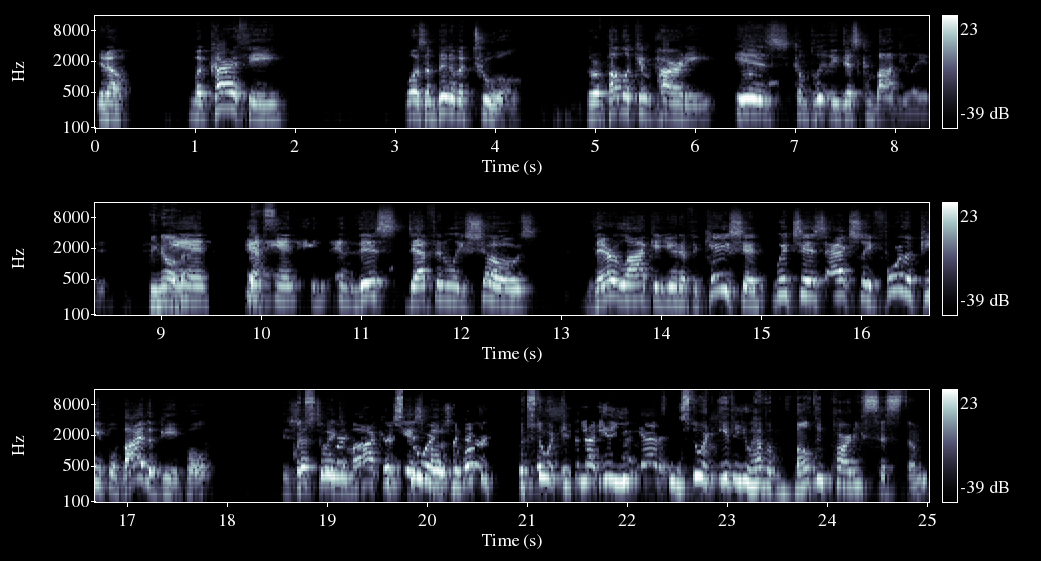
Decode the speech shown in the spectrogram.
You know, McCarthy was a bit of a tool. The Republican Party is completely discombobulated. We know and, that. Yes. And, and, and this definitely shows their lack of unification, which is actually for the people, by the people, is just Stuart, the way democracy Stuart, is supposed to work. But Stuart, either, you, Stuart, either you have a multi-party system,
